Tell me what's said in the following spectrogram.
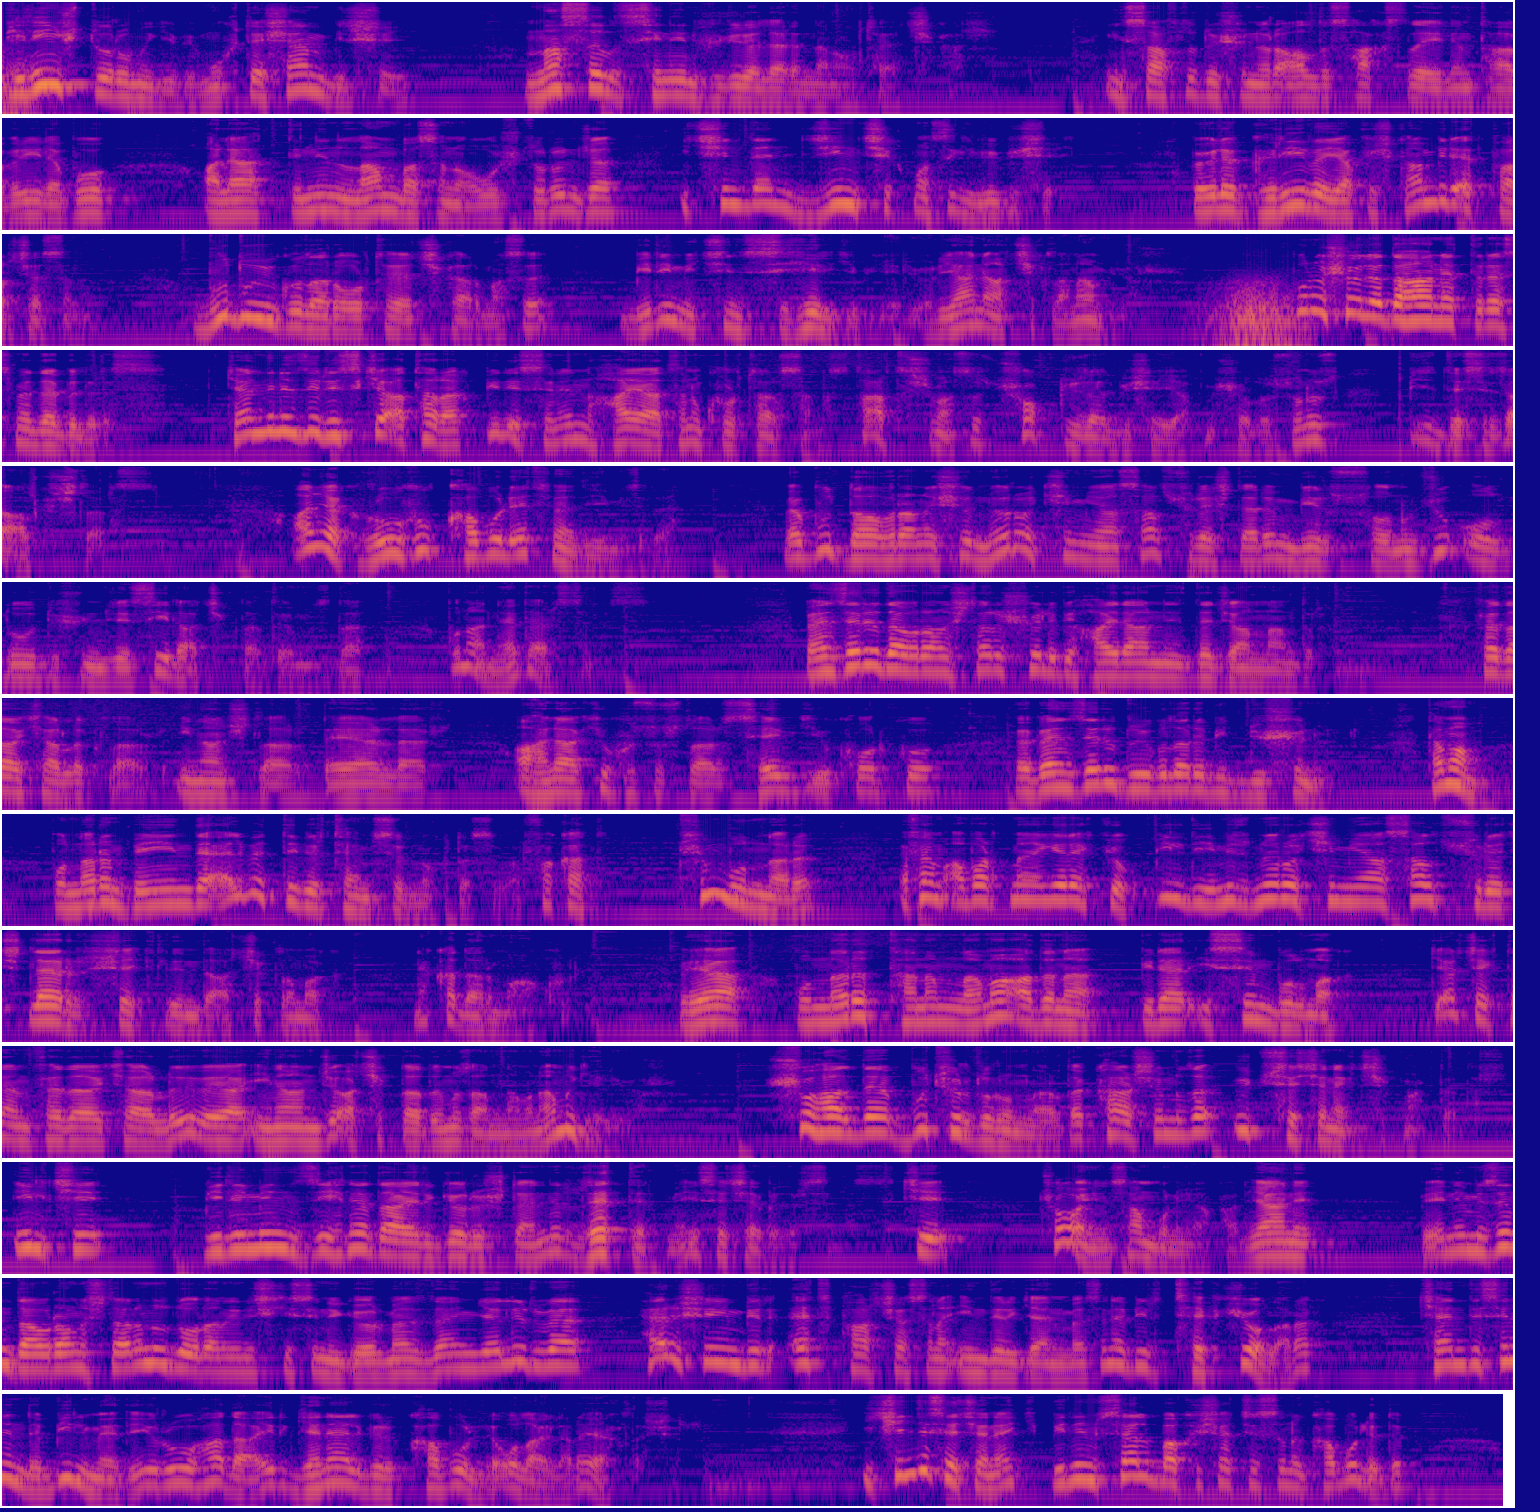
Bilinç durumu gibi muhteşem bir şey nasıl sinir hücrelerinden ortaya çıkar? İnsaflı düşünür Aldous Huxley'in tabiriyle bu Alaaddin'in lambasını ovuşturunca içinden cin çıkması gibi bir şey. Böyle gri ve yapışkan bir et parçasının bu duyguları ortaya çıkarması bilim için sihir gibi geliyor. Yani açıklanamıyor. Bunu şöyle daha net resmedebiliriz. Kendinizi riske atarak birisinin hayatını kurtarsanız tartışmasız çok güzel bir şey yapmış olursunuz. Biz de sizi alkışlarız. Ancak ruhu kabul etmediğimizde ve bu davranışı nörokimyasal süreçlerin bir sonucu olduğu düşüncesiyle açıkladığımızda buna ne dersiniz? Benzeri davranışları şöyle bir hayranınızda canlandırın. Fedakarlıklar, inançlar, değerler, ahlaki hususlar, sevgi, korku ve benzeri duyguları bir düşünün. Tamam, bunların beyinde elbette bir temsil noktası var. Fakat tüm bunları efendim abartmaya gerek yok. Bildiğimiz nörokimyasal süreçler şeklinde açıklamak ne kadar makul? Veya bunları tanımlama adına birer isim bulmak gerçekten fedakarlığı veya inancı açıkladığımız anlamına mı geliyor? Şu halde bu tür durumlarda karşımıza üç seçenek çıkmaktadır. İlki bilimin zihne dair görüşlerini reddetmeyi seçebilirsiniz. Ki çoğu insan bunu yapar. Yani beynimizin davranışlarımızla olan ilişkisini görmezden gelir ve her şeyin bir et parçasına indirgenmesine bir tepki olarak kendisinin de bilmediği ruha dair genel bir kabulle olaylara yaklaşır. İkinci seçenek bilimsel bakış açısını kabul edip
